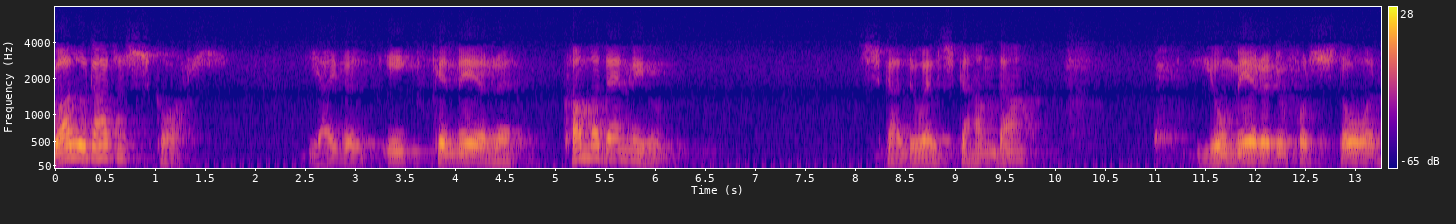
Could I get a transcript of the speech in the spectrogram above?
Golgates kors. Jeg vil ikke mer komme dem i hu. Skal du elske ham da? Jo mer du forstår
